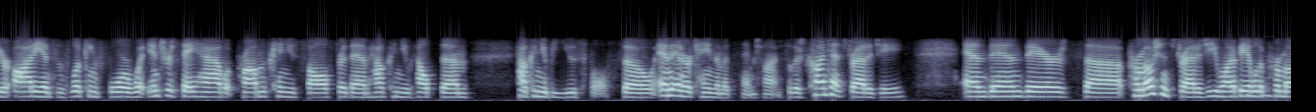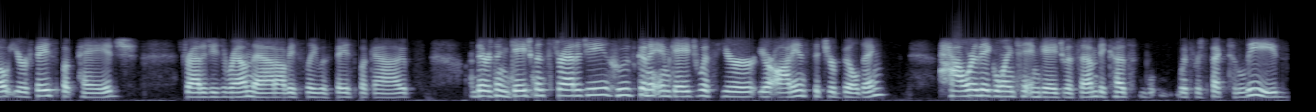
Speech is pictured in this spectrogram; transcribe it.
your audience is looking for, what interests they have, what problems can you solve for them, how can you help them how can you be useful? So, and entertain them at the same time. So there's content strategy. And then there's uh, promotion strategy. You want to be able mm-hmm. to promote your Facebook page, strategies around that, obviously with Facebook ads. There's engagement strategy. Who's going to engage with your, your audience that you're building? How are they going to engage with them? Because w- with respect to leads,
